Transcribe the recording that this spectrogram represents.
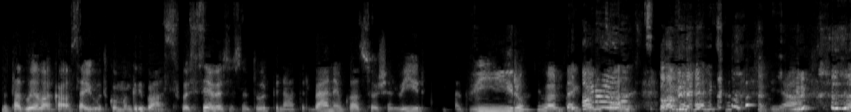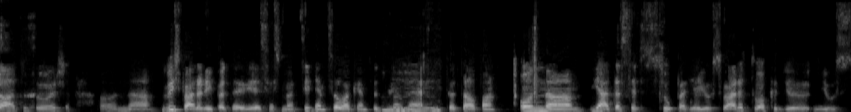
nu, lielākā sajūta, ko man gribās. Ko es ieviesos un turpināt ar bērniem klātsoši, ar vīru. Ar vīru, var teikt, jā, klātsoši. Un uh, vispār arī pat, ja es esmu ar citiem cilvēkiem, tad mm -hmm. neaiztikt to telefonu. Un uh, jā, tas ir super, ja jūs varat to, kad jūs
